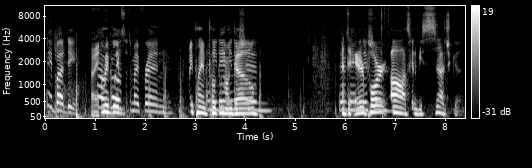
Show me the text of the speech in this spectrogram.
Hey, buddy. Hi. How Wait, wait. goes it, my friend? We playing I Pokemon Go ammunition. at There's the airport. Oh, it's gonna be such good.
